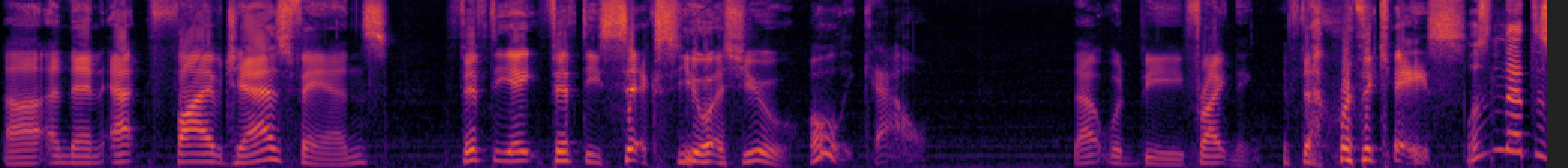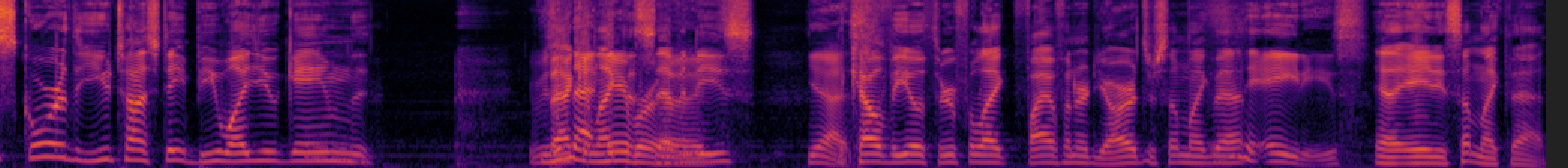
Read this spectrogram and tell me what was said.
Uh, and then at five Jazz fans, 58 56 USU. Holy cow. That would be frightening if that were the case. Wasn't that the score of the Utah State BYU game that It was back in, in like the 70s? Yeah. Calvillo threw for like 500 yards or something like that. in the 80s. Yeah, the 80s, something like that.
